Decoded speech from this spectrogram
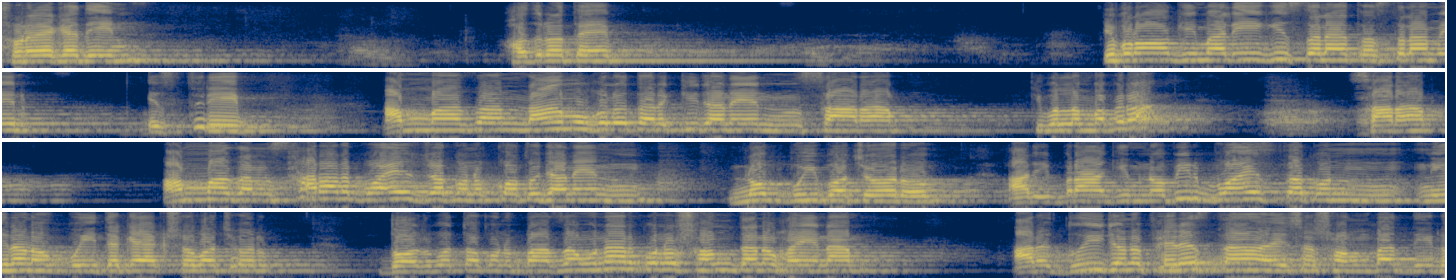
শুনে রেখে দিন হজরতে ইব্রাহিম আলী সালামের স্ত্রী আম্মাজান নাম হলো তার কি জানেন? সারা। কি বললাম বাপেরা? সারা। আম্মাজান সারার বয়স যখন কত জানেন? নব্বই বছর। আর ইব্রাহিম নবীর বয়স তখন নিরানব্বই থেকে একশো বছর। দশ বছর তখন বাজা ওনার কোনো সন্তানও হয় না। আর দুইজন ফেরেস্তা এসে সংবাদ দিল,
